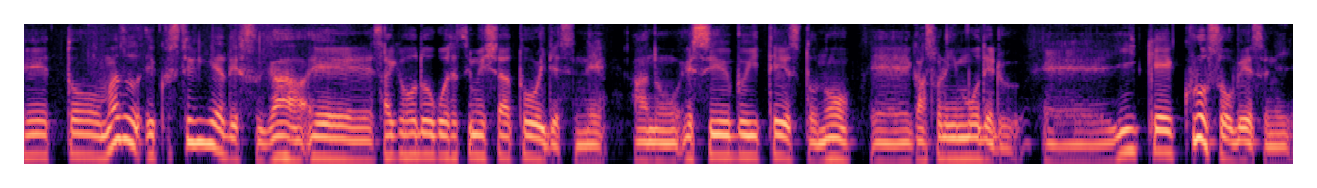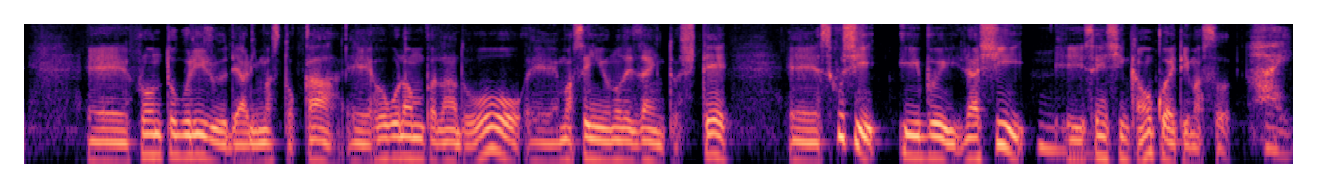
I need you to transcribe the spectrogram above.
えーと、まずエクステリアですが、えー、先ほどご説明した通りですねあの SUV テイストの、えー、ガソリンモデル、えー、EK クロスをベースに、えー、フロントグリルでありますとか、えー、フォグランプなどを、えーまあ、専用のデザインとして、えー、少し EV らしい、うん、先進感を加えています。はい。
